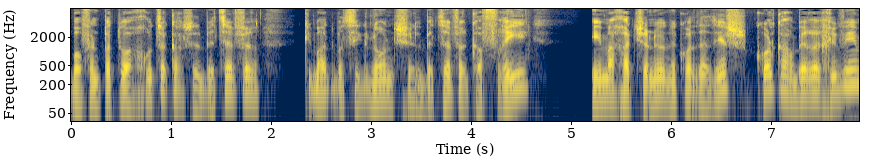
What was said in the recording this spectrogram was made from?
באופן פתוח חוצה, כך שזה בית ספר כמעט בסגנון של בית ספר כפרי, עם החדשנות וכל זה. אז יש כל כך הרבה רכיבים,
